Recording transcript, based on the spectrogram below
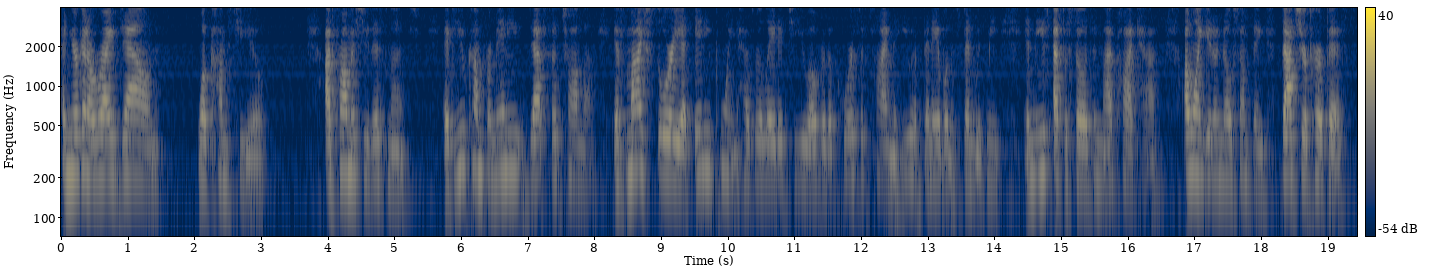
And you're going to write down what comes to you. I promise you this much. If you come from any depths of trauma, If my story at any point has related to you over the course of time that you have been able to spend with me in these episodes in my podcast, I want you to know something. That's your purpose.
